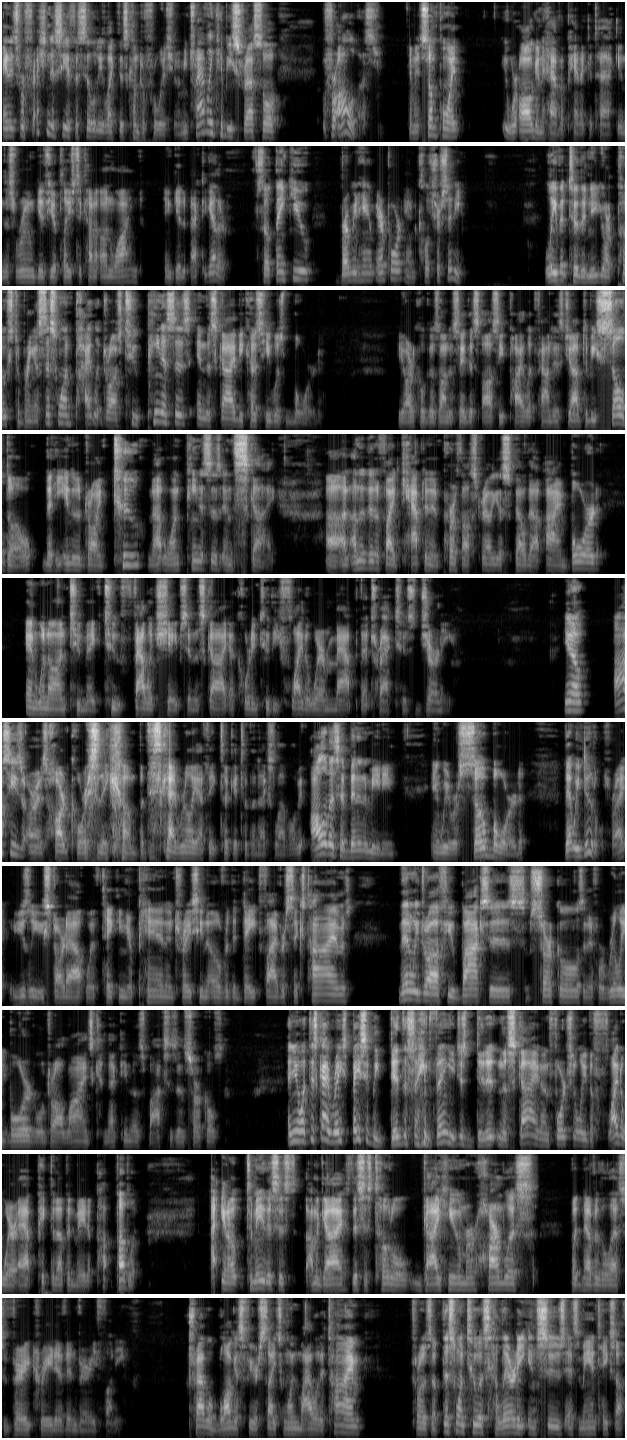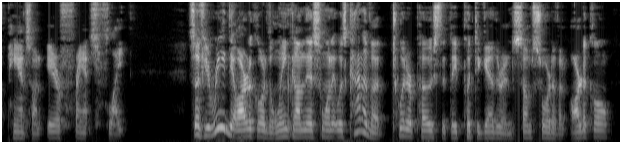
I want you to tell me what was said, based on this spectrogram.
And it's refreshing to see a facility like this come to fruition. I mean, traveling can be stressful for all of us. I mean, at some point, we're all going to have a panic attack, and this room gives you a place to kind of unwind and get it back together. So, thank you, Birmingham Airport and KultureCity. Leave it to the New York Post to bring us this one. Pilot draws two penises in the sky because he was bored. The article goes on to say this Aussie pilot found his job to be so dull that he ended up drawing two, not one, penises in the sky. Uh, an unidentified captain in Perth, Australia spelled out, I'm bored, and went on to make two phallic shapes in the sky according to the FlightAware map that tracked his journey. You know, Aussies are as hardcore as they come, but this guy really, I think, took it to the next level. I mean, all of us have been in a meeting and we were so bored that we doodled, right? Usually you start out with taking your pen and tracing over the date five or six times. Then we draw a few boxes, some circles, and if we're really bored, we'll draw lines connecting those boxes and circles. And you know what? This guy basically did the same thing. He just did it in the sky, and unfortunately, the FlightAware app picked it up and made it pu- public. I, you know, to me, this is, I'm a guy, this is total guy humor, harmless but nevertheless very creative and very funny. Travel blogosphere sites one mile at a time throws up this one to us. Hilarity ensues as man takes off pants on Air France flight. So if you read the article or the link on this one, it was kind of a Twitter post that they put together in some sort of an article.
